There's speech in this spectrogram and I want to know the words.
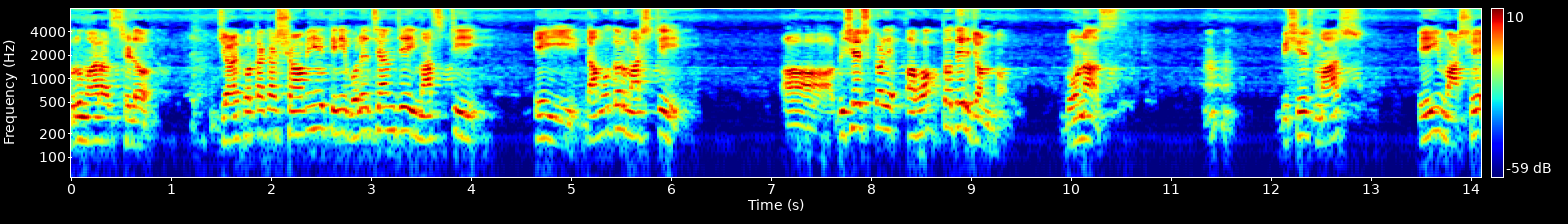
গুরু মহারাজ ছিল জয় পতাকা স্বামী, তিনি বলেছেন যে এই মাসটি, এই দামোদর মাসটি বিশেষ করে অভক্তদের জন্য, বোনাস হ্যাঁ বিশেষ মাস, এই মাসে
